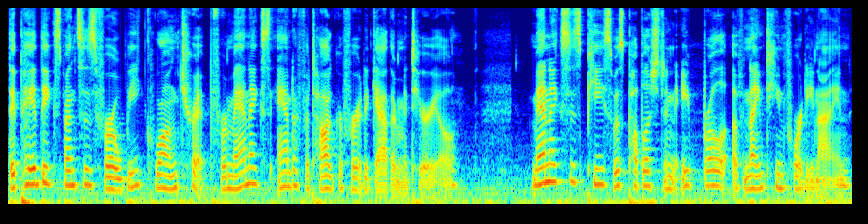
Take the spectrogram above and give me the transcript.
They paid the expenses for a week long trip for Mannix and a photographer to gather material. Mannix's piece was published in April of 1949,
